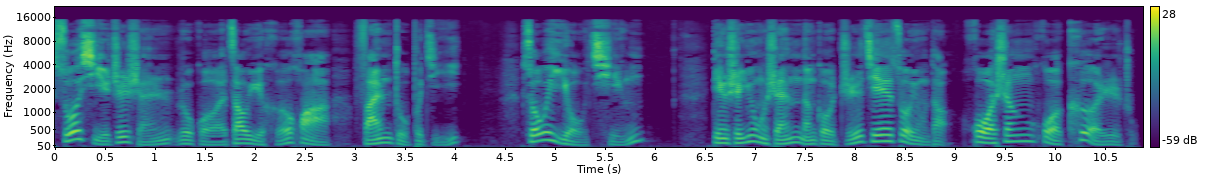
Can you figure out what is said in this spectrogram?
所喜之神如果遭遇合化，凡主不及。所谓有情，定是用神能够直接作用到或生或克日主，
